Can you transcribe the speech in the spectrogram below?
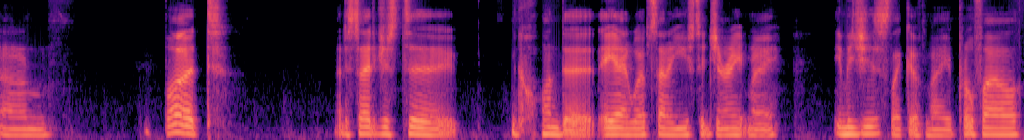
Um, but I decided just to go on the AI website I used to generate my images, like of my profile,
